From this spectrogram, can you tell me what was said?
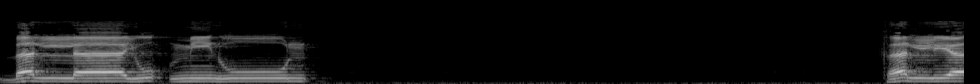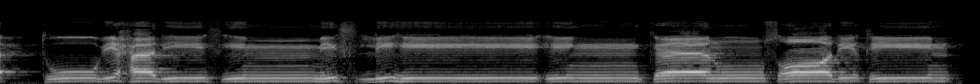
بَل لَّا يُؤْمِنُونَ فَلْيَأْتُوا بِحَدِيثٍ مِّثْلِهِ إِن كَانُوا صَادِقِينَ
